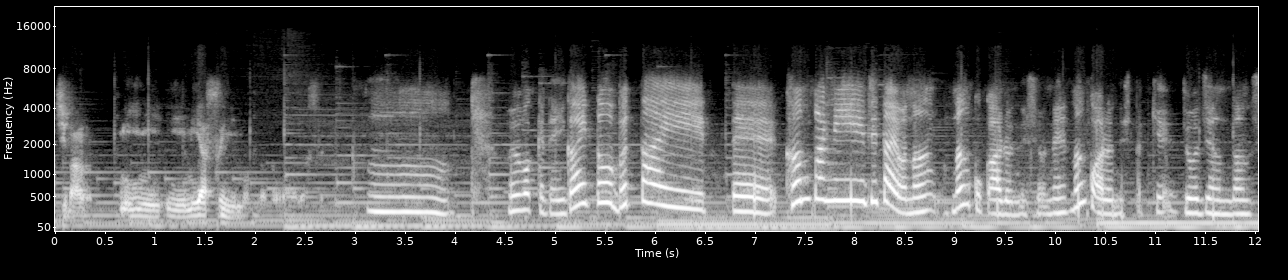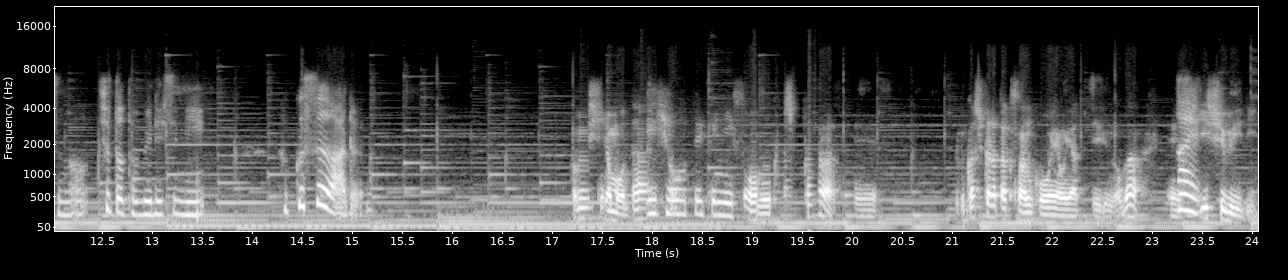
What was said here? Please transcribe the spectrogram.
一番見見見やすいものだと思います。うんというわけで意外と舞台ってカンパニー自体は何何個かあるんですよね。何個あるんでしたっけ？ジョージアンダンスの首都飛び出しに。複数ある。飛び出しはもう代表的にそう昔から、えー、昔からたくさん公演をやっているのが、えーはい、キシュビリ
